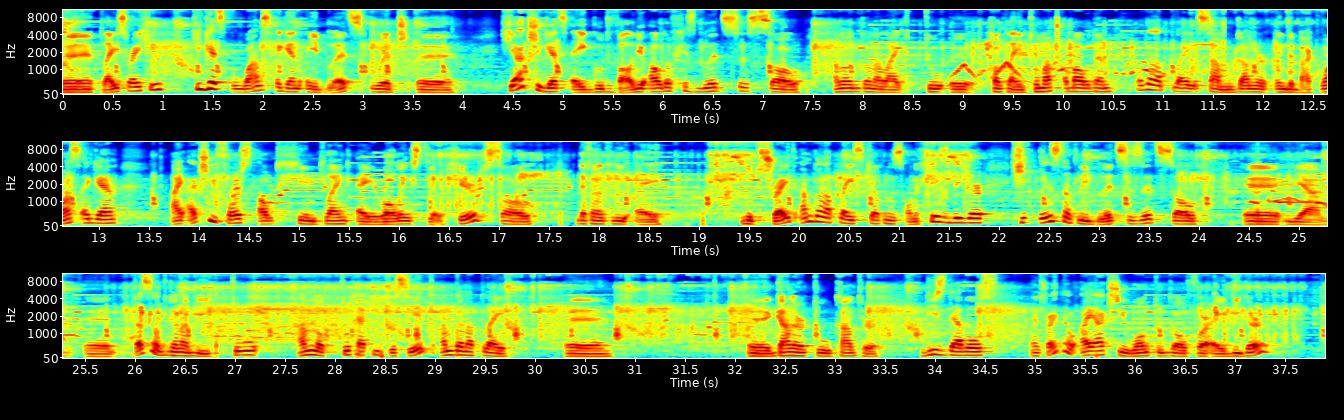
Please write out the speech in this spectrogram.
uh, plays right here. He gets once again a blitz, which uh, he actually gets a good value out of his blitzes, so I'm not gonna like to uh, complain too much about them. I'm gonna play some gunner in the back once again. I actually forced out him playing a rolling steel here, so definitely a good trade. I'm gonna play skeletons on his digger. He instantly blitzes it, so uh, yeah, uh, that's not gonna be too I'm not too happy to see it. I'm gonna play uh, uh, Gunner to counter these devils. And right now I actually want to go for a Digger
